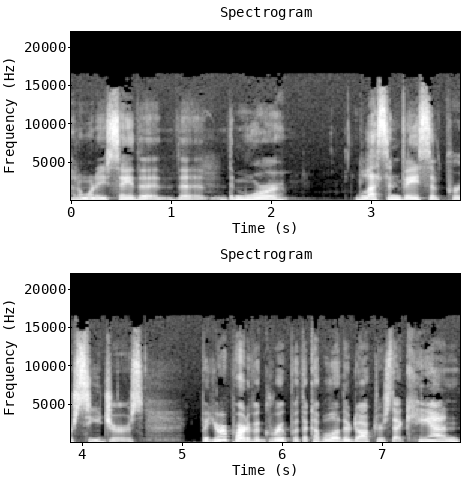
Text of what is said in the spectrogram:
I don't want to say the the the more less invasive procedures, but you're a part of a group with a couple other doctors that can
